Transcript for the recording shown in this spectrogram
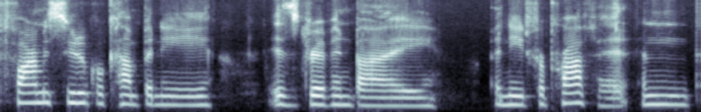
pharmaceutical company is driven by a need for profit. And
